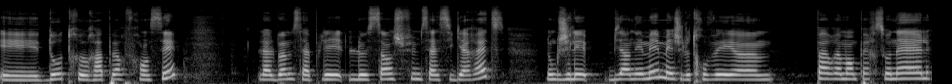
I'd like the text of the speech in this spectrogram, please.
et d'autres rappeurs français. L'album s'appelait Le singe fume sa cigarette. Donc je l'ai bien aimé, mais je le trouvais euh, pas vraiment personnel,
